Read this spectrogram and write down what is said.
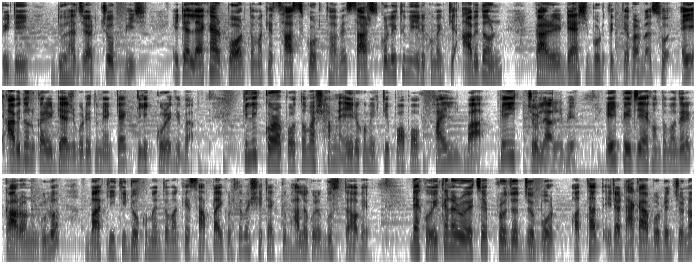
BD দু হাজার চব্বিশ। এটা লেখার পর তোমাকে সার্চ করতে হবে। সার্চ করলে তুমি এরকম একটি আবেদনকারীর ড্যাশবোর্ড দেখতে পারবে। সো এই আবেদনকারী ড্যাশবোর্ডে তুমি একটা ক্লিক করে দিবা। ক্লিক করার পর তোমার সামনে এরকম একটি পপ আপ ফাইল বা পেজ চলে আসবে। এই পেজে এখন তোমাদের কারণগুলো বা কী কী ডকুমেন্ট তোমাকে সাপ্লাই করতে হবে সেটা একটু ভালো করে বুঝতে হবে। দেখো, এখানে রয়েছে প্রযোজ্য বোর্ড অর্থাৎ এটা ঢাকা বোর্ডের জন্য।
